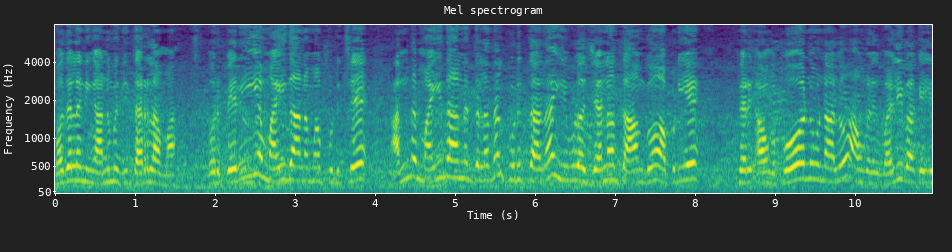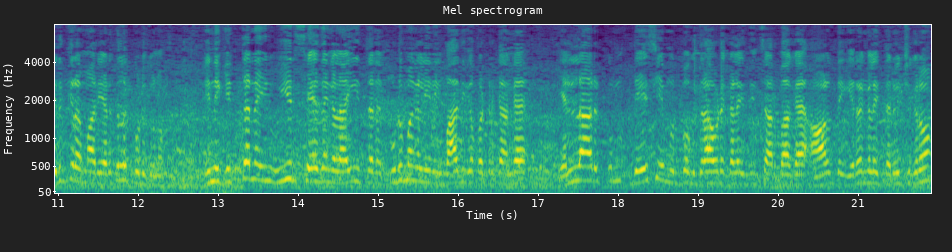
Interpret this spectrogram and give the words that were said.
முதல்ல நீங்க அனுமதி தரலாமா? ஒரு பெரிய மைதானமா பிடிச்சு அந்த மைதானத்துல தான் கொடுத்தாதான் இவ்வளவு ஜனம் தாங்கும். அப்படியே பெரு- அவங்க போகணும்னாலும் அவங்களுக்கு வழிவகை இருக்கிற மாதிரி இடத்துல கொடுக்கணும். இன்னைக்கு இத்தனை உயிர் சேதங்களாகி இத்தனை குடும்பங்கள் இன்னைக்கு பாதிக்கப்பட்டிருக்காங்க. எல்லாருக்கும் தேசிய முற்போக்கு திராவிட கழகத்தின் சார்பாக ஆழ்ந்த இரங்கலை தெரிவிச்சுக்கிறோம்.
